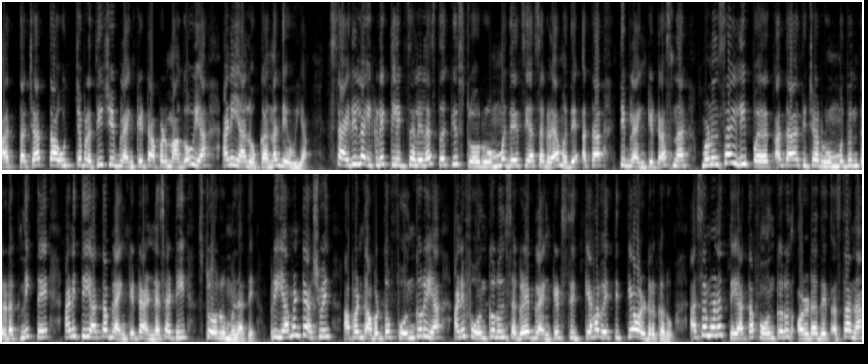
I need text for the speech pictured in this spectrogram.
आत्ताच्या आत्ता उच्च प्रतीची ब्लँकेट आपण मागवूया आणि या लोकांना देऊया. सायलीला इकडे क्लिक झालेलं असतं की स्टोर रूममध्येच या सगळ्यामध्ये आता ती ब्लँकेट असणार. म्हणून सायली परत आता तिच्या रूममधून तडक निघते आणि ती आता ब्लँकेट आणण्यासाठी स्टोर रूममध्ये जाते. प्रिया म्हणते अश्विन आपण ताबडतोब फोन करूया आणि फोन करून सगळे ब्लँकेट्स जितके हवेत तितके ऑर्डर करू. असं म्हणत ते आता फोन करून ऑर्डर देत असताना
